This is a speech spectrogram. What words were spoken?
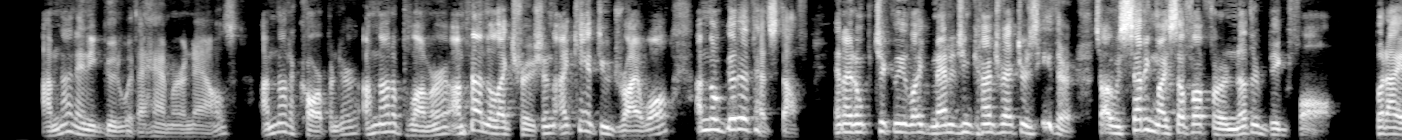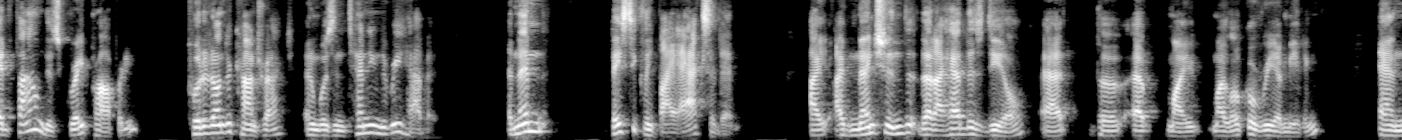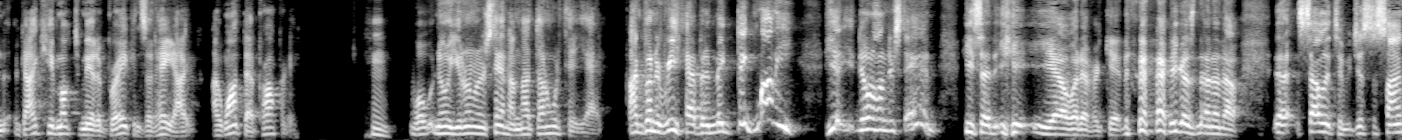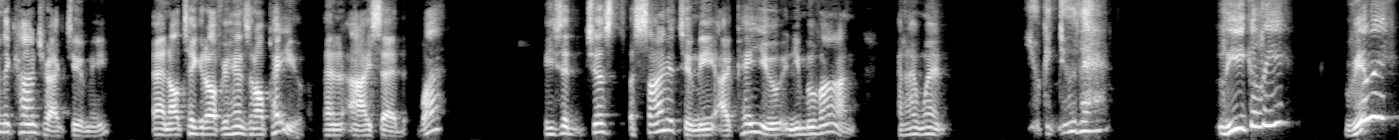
I'm not any good with a hammer and nails. I'm not a carpenter. I'm not a plumber. I'm not an electrician. I can't do drywall. I'm no good at that stuff and I don't particularly like managing contractors either. So I was setting myself up for another big fall. But I had found this great property, put it under contract, and was intending to rehab it. And then, basically by accident, I, I mentioned that I had this deal at the at my my local RIA meeting, and a guy came up to me at a break and said, "Hey, I, I want that property." Hmm. Well, no, you don't understand. I'm not done with it yet. I'm going to rehab it and make big money. You, you don't understand. He said, yeah, whatever, kid. he goes, no, no, no. Uh, sell it to me. Just assign the contract to me and I'll take it off your hands and I'll pay you. And I said, what? He said, just assign it to me. I pay you and you move on. And I went, you can do that legally? Really?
